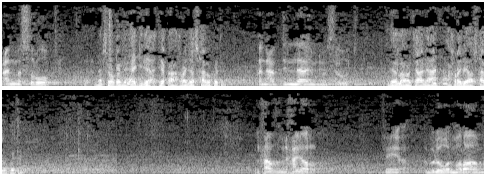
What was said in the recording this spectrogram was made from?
عن مسروق. مسروق بن الأجدع ثقة أخرج أصحاب الكتب. عن عبد الله بن مسعود. رضي الله تعالى عنه أخرج أصحاب الكتب. الحافظ بن حجر في بلوغ المرام.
